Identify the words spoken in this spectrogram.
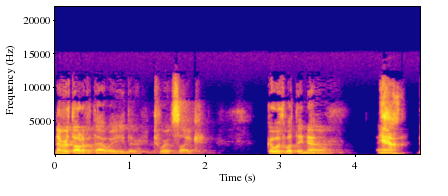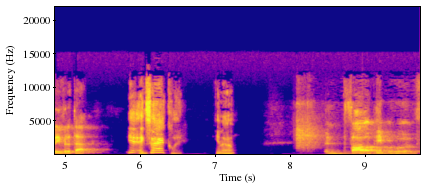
Never thought of it that way either, to where it's like go with what they know. yeah. Leave it at that. Yeah, exactly. You know. And follow people who have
